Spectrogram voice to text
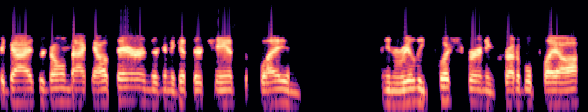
the guys are going back out there and they're going to get their chance to play and and really push for an incredible playoff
